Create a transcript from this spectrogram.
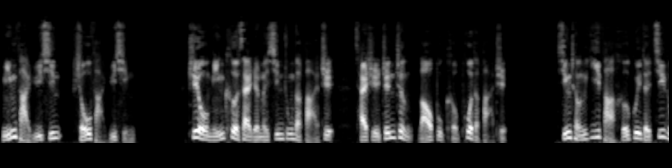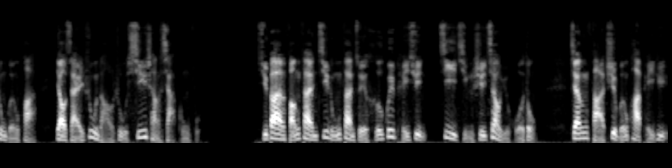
民法于心，守法于行。只有铭刻在人们心中的法治，才是真正牢不可破的法治。形成依法合规的金融文化，要在入脑入心上下功夫。举办防范金融犯罪合规培训暨警示教育活动，将法治文化培育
